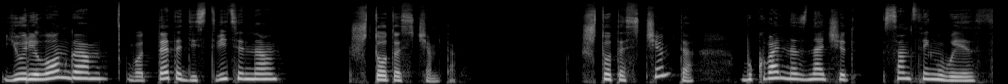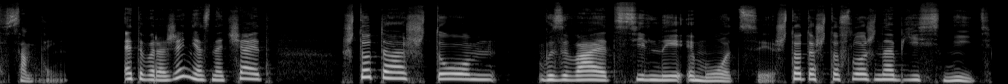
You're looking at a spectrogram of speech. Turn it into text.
Юрий Лонга, вот это действительно что-то с чем-то. Что-то с чем-то буквально значит something with something. Это выражение означает что-то, что вызывает сильные эмоции, что-то, что сложно объяснить,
